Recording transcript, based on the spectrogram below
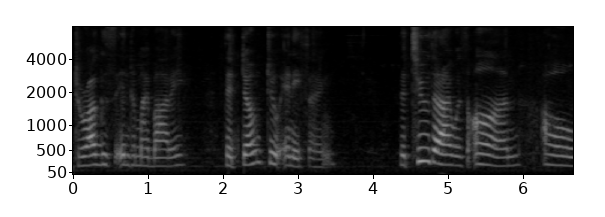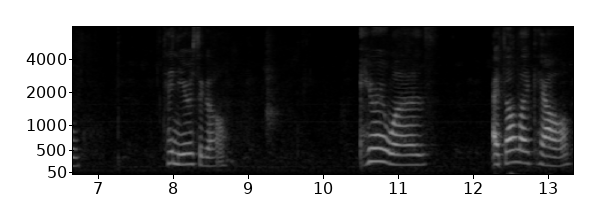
drugs into my body that don't do anything. The two that I was on, oh, 10 years ago, here I was. I felt like hell.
